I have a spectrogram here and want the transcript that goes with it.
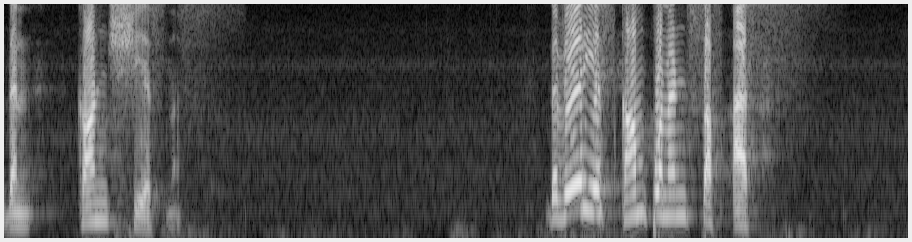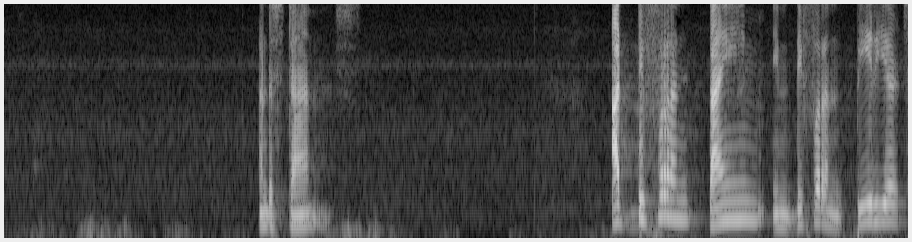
then consciousness. The various components of us. Understand? At different time in different periods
